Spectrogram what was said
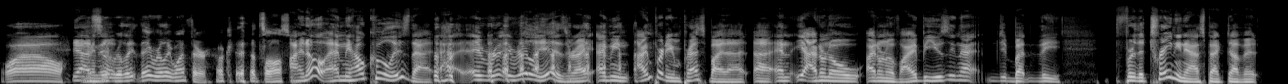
Wow. Yeah, I mean, so- they really, they really went there. Okay. That's awesome. I know. I mean, how cool is that? It, re- it really is, right? I mean, I'm pretty impressed by that. Uh, and yeah, I don't know. I don't know if I'd be using that, but the for the training aspect of it,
